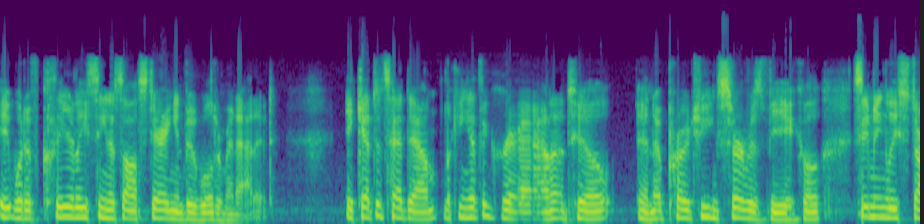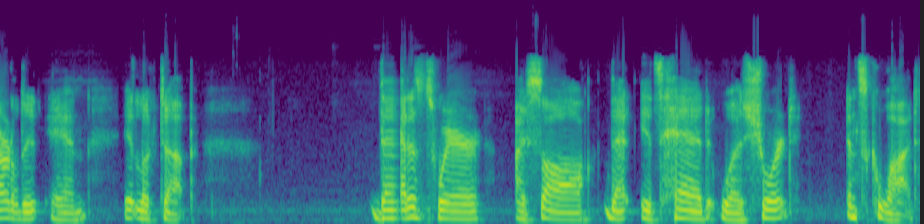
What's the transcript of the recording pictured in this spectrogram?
it would have clearly seen us all staring in bewilderment at it. It kept its head down, looking at the ground until an approaching service vehicle seemingly startled it and it looked up. That is where I saw that its head was short and squat,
